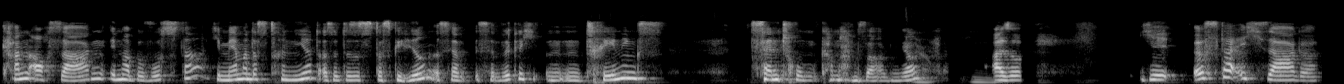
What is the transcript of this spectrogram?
kann auch sagen, immer bewusster, je mehr man das trainiert, also das ist das Gehirn ist ja, ist ja wirklich ein, ein Trainings, Zentrum, kann man sagen, ja. ja. Mhm. Also je öfter ich sage,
